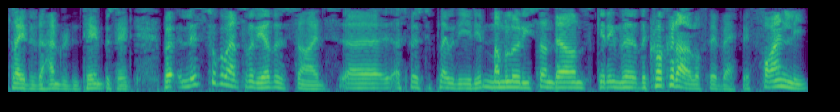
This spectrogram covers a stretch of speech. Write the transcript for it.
played at 110%. But let's talk about some of the other sides. Uh, I suppose to play with the idiom, Mamelodi Sundowns getting the, the crocodile off their back. They finally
